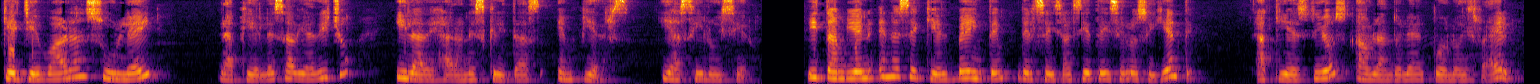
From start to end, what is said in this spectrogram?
que llevaran su ley, la que él les había dicho, y la dejaran escritas en piedras. Y así lo hicieron. Y también en Ezequiel 20, del 6 al 7, dice lo siguiente. Aquí es Dios hablándole al pueblo de Israel.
